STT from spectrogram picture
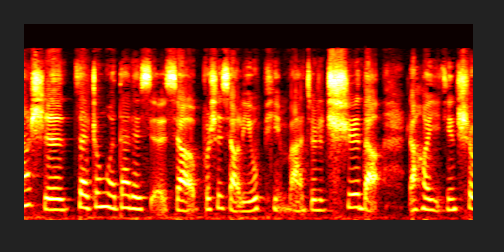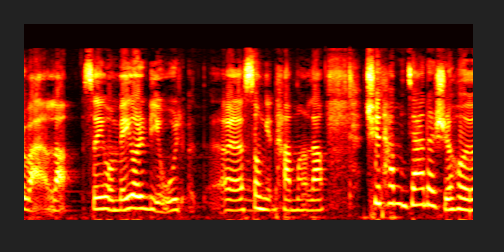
当时在中国带的小小不是小礼品吧，就是吃的，然后已经吃完了，所以我没有礼物，呃，送给他们了。去他们家的时候，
